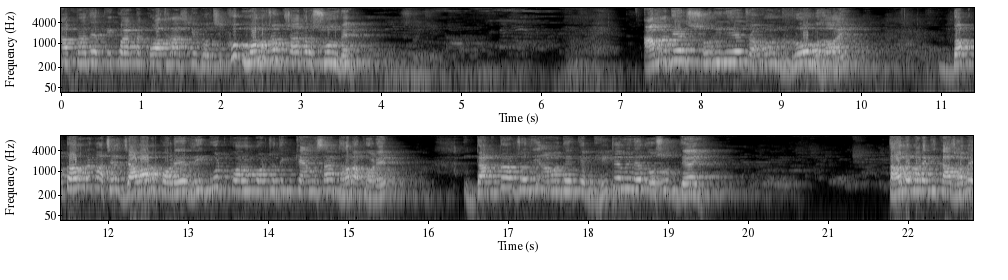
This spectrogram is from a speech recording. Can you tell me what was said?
আপনাদেরকে কয়েকটা কথা আজকে বলছি। খুব মনোযোগ সহকারে শুনবেন। আমাদের শরীরে যখন রোগ হয়, ডক্টরের কাছে যাওয়ার পরে রিপোর্ট করার পর যদি ক্যান্সার ধরা পড়ে, ডাক্তার যদি আমাদেরকে ভিটামিনের ওষুধ দেয়, তাহলে পরে কি কাজ হবে?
